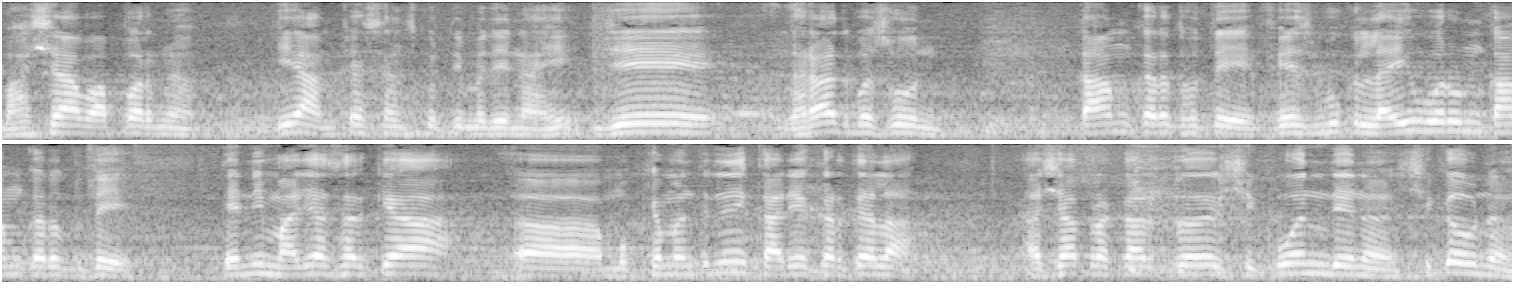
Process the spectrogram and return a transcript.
भाषा वापरणं हे आमच्या संस्कृतीमध्ये नाही. जे घरात बसून काम करत होते फेसबुक लाईव्हवरून काम करत होते त्यांनी माझ्यासारख्या मुख्यमंत्री कार्यकर्त्याला अशा प्रकारचं शिकवण देणं शिकवणं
